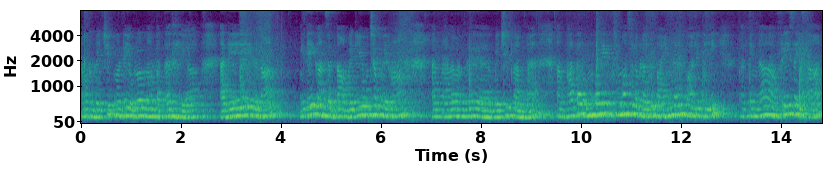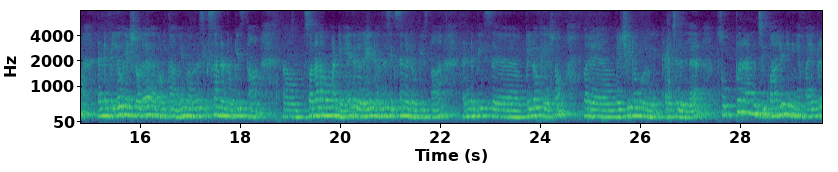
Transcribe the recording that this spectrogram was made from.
நமக்கு பெட்ஷீட் மட்டும் எவ்வளோ இருந்தாலும் பத்தாது இல்லையா? அதே இதுதான். இதே கான்செப்ட் தான். பெட்லேயும் உச்சம் போயிடுறான். அதனால வந்து பெட்ஷீட் வாங்கினேன். அங்கே பார்த்தா ரொம்பவே சும்மா சொல்லக்கூடாது பயங்கர குவாலிட்டி பார்த்தீங்கன்னா ஃப்ரீ சைஸ் தான். ரெண்டு பில்லோ கேஷோட கொடுத்தாங்க. இது வந்து சிக்ஸ் ஹண்ட்ரட் ருபீஸ் தான். சொன்னால் நம்ப மாட்டீங்க. இதோட ரேட் வந்து சிக்ஸ் ஹண்ட்ரட் ருபீஸ் தான். ரெண்டு பீஸ் பில்லோ கேஷும் ஒரு பெட்ஷீட்டும் கிடச்சது சூப்பராக இருந்துச்சு. குவாலிட்டி நீங்கள் ஃபைப்ர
